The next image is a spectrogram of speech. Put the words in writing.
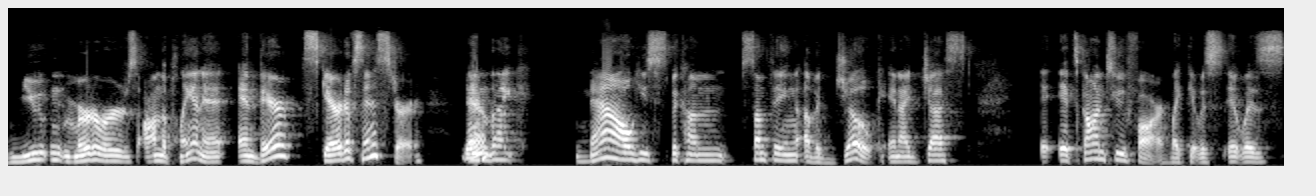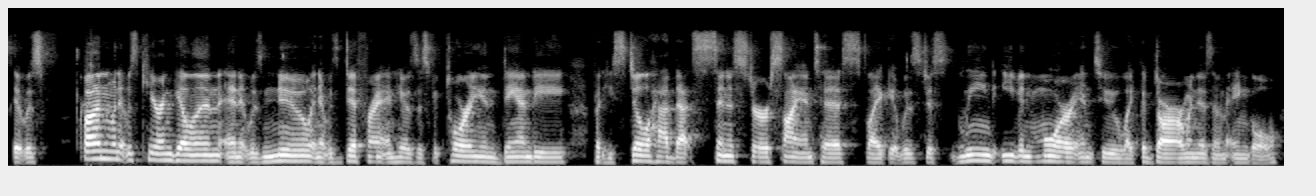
mutant murderers on the planet and they're scared of sinister. Yeah. and like now he's become something of a joke and i just it, it's gone too far. Like it was it was it was fun when it was kieron gillen and it was new and it was different and he was this victorian dandy but he still had that sinister scientist. Like it was just leaned even more into like the darwinism angle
